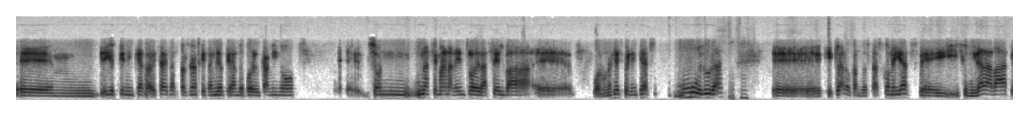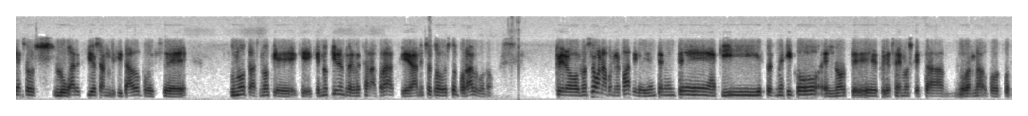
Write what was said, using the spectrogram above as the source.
eh, ellos tienen que atravesar esas personas que se han ido quedando por el camino eh, son una semana dentro de la selva, eh, bueno, unas experiencias muy duras, eh, que claro, cuando estás con ellas eh, y su mirada va hacia esos lugares que ellos han visitado, pues eh, tú notas, ¿no? Que, que, que no quieren regresar atrás, que han hecho todo esto por algo, ¿no? pero no se lo van a poner fácil. Evidentemente, aquí esto es México, el norte, pues ya sabemos que está gobernado por, por,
